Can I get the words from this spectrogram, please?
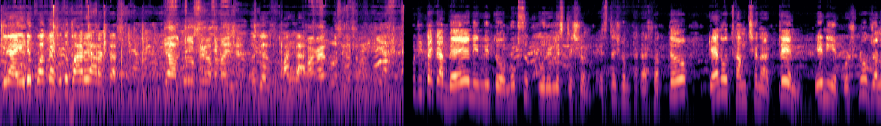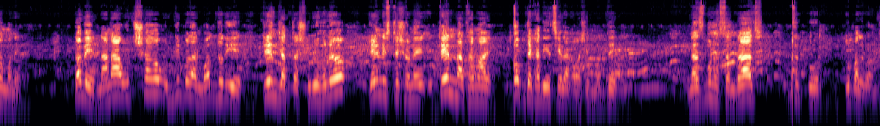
কিরা এটা পদ্মা সেতু পার হয়ে আরেকটা কোটি টাকা ব্যয়ে নির্মিত মুকসুদপুর রেল স্টেশন। স্টেশন থাকা সত্ত্বেও কেন থামছে না ট্রেন? এ নিয়ে প্রশ্ন জনমনে। তবে নানা উৎসাহ উদ্দীপনার মধ্য দিয়ে ট্রেন যাত্রা শুরু হলেও ট্রেন স্টেশনে ট্রেন না থামায় ক্ষোভ দেখা দিয়েছে এলাকাবাসীর মধ্যে। নাজমুল হাসান রাজ মুকসুদপুর গোপালগঞ্জ।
